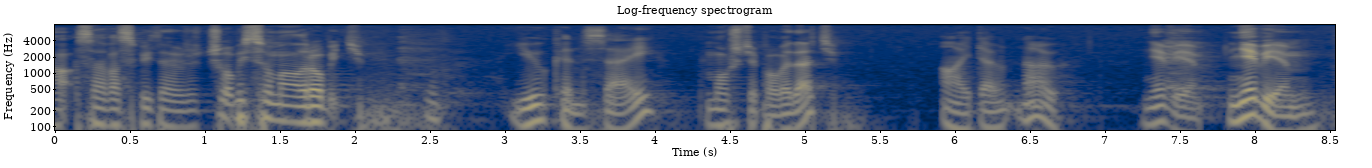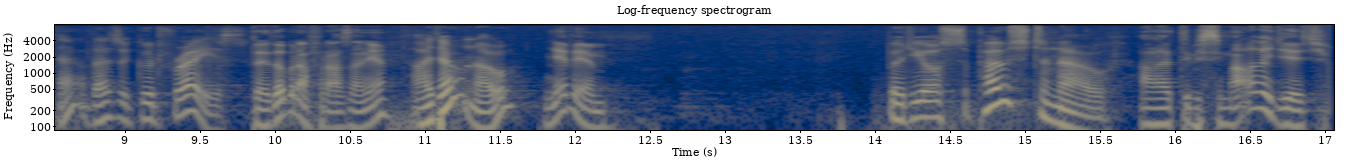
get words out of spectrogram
A sa vás pýtajú, že čo by som mal robiť? You can say, Môžete povedať? I don't know. Neviem. Neviem. Yeah, that's a good phrase. To je dobrá fráza, nie? I don't know, Neviem. but you're supposed to know. Ale ty by si mal vedieť.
